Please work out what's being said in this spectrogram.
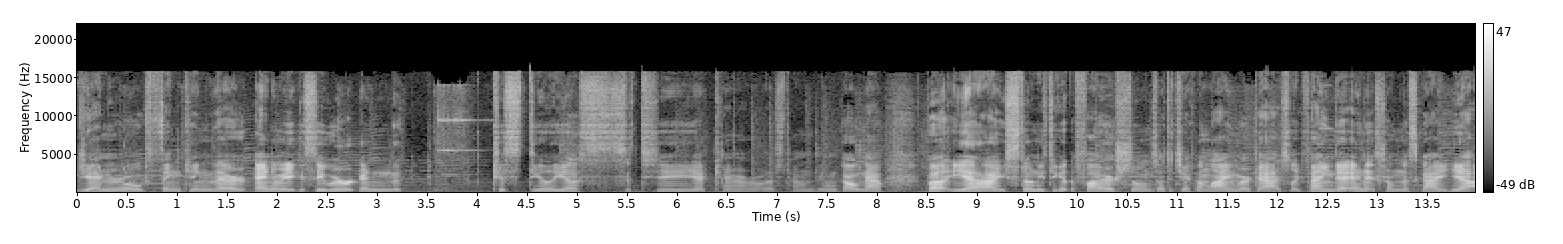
general thinking there. Anyway, you can see we're in the Castelia City. I can't remember what this town's even called now. But yeah, I still need to get the Firestone, so I have to check online where to actually find it, and it's from this guy here.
